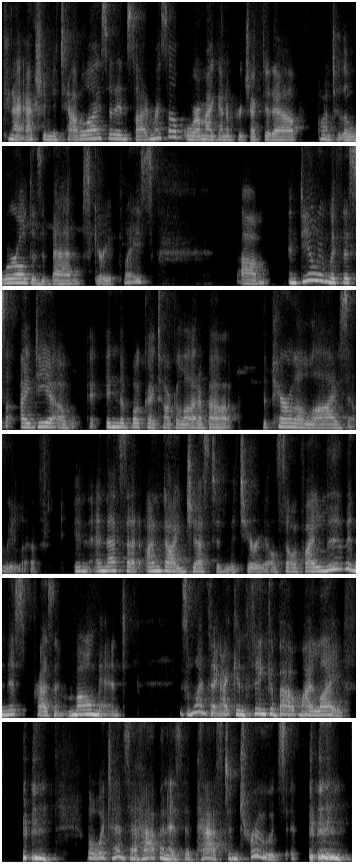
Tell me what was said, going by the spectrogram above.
can i actually metabolize it inside myself or am i going to project it out onto the world as a bad scary place? Um, and dealing with this idea of in the book i talk a lot about the parallel lives that we live in, and that's that undigested material. So if i live in this present moment is one thing i can think about my life But what tends to happen is the past intrudes. and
